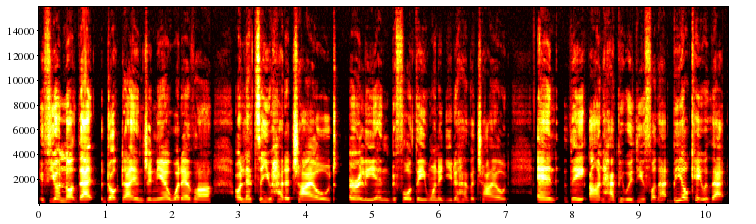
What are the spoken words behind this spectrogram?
if you're not that doctor, engineer, whatever, or let's say you had a child early and before they wanted you to have a child and they aren't happy with you for that, be okay with that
